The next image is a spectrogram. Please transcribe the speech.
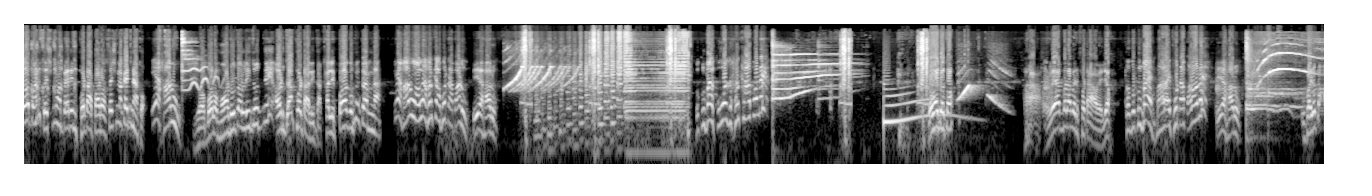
તો પણ ચશ્મા પહેરીને ફોટા પાડો. ચશ્મા કાઢી નાખો. એ હારું. જો બોલો મોઢું તો લીધું જ નહીં અડધા ફોટા લીધા. ખાલી પગ હું કામ ના એ હારું હવે ફોટા પાડું. એ હારું. બકુલભાઈ પોઝ હરખા આપો ને. જોવા જતો હા હવે બરાબર ફોટા આવે લ્યો. તો બકુલભાઈ મારા ફોટા પાડો ને. એ હારું. ઊભા જતો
